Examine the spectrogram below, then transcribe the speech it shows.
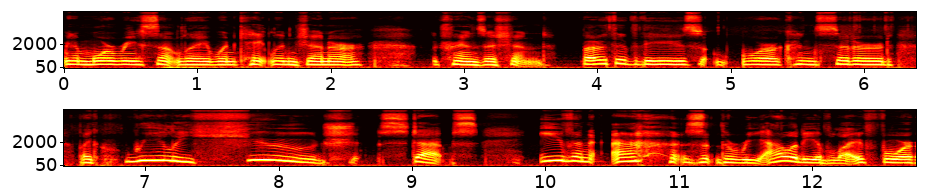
you know, more recently when Caitlyn Jenner transitioned. Both of these were considered like really huge steps, even as the reality of life for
